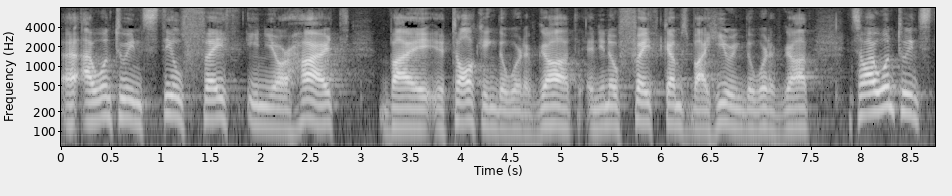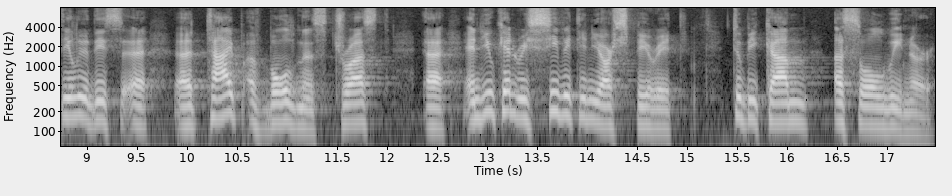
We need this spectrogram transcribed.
uh, I want to instill faith in your heart by uh, talking the Word of God. And you know, faith comes by hearing the Word of God. So I want to instill you this uh, uh, type of boldness, trust, uh, and you can receive it in your spirit to become a soul winner.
